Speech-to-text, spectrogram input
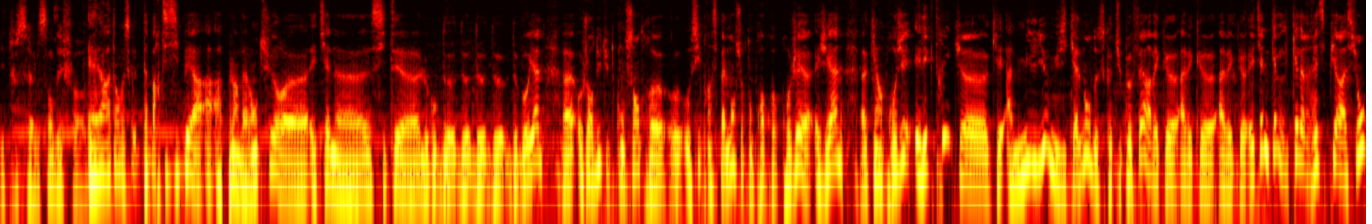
et tout seul, sans effort. Et alors attends, parce que tu as participé à, plein d'aventures. euh, Étienne euh, citait euh, le groupe de, Boyan. Euh, Aujourd'hui, tu te concentres aussi principalement sur ton propre projet, Egean, qui est un projet électrique, qui est à milieu musicalement de ce que tu peux faire avec, avec, avec Étienne. Quelle, quelle respiration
